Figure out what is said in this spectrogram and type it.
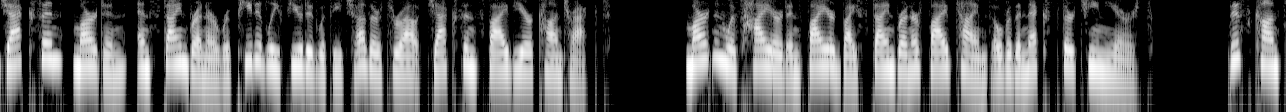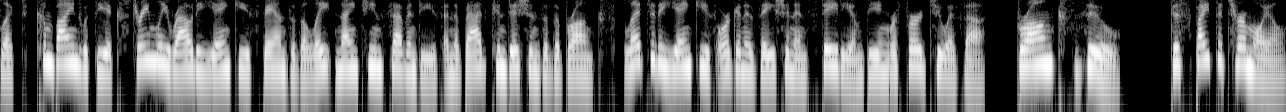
Jackson, Martin, and Steinbrenner repeatedly feuded with each other throughout Jackson's five-year contract. Martin was hired and fired by Steinbrenner five times over the next 13 years. This conflict, combined with the extremely rowdy Yankees fans of the late 1970s and the bad conditions of the Bronx, led to the Yankees organization and stadium being referred to as the Bronx Zoo. Despite the turmoil,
